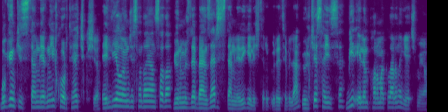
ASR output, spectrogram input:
Bugünkü sistemlerin ilk ortaya çıkışı 50 yıl öncesine dayansa da günümüzde benzer sistemleri geliştirip üretebilen ülke sayısı bir elin parmaklarını geçmiyor.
